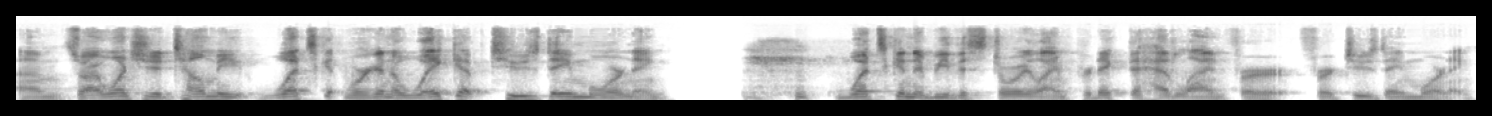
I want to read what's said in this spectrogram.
Um, so I want you to tell me what's we're going to wake up Tuesday morning. what's going to be the storyline? Predict the headline for for Tuesday morning.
